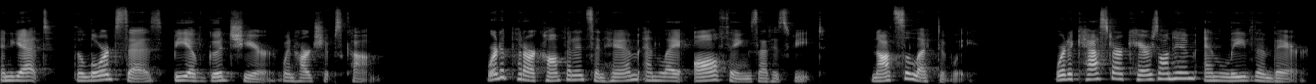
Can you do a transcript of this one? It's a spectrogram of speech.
And yet, the Lord says, Be of good cheer when hardships come. We're to put our confidence in Him and lay all things at His feet, not selectively. We're to cast our cares on Him and leave them there.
